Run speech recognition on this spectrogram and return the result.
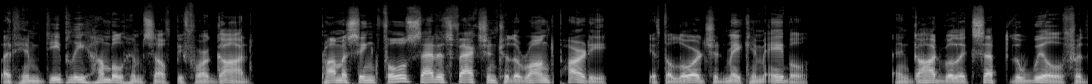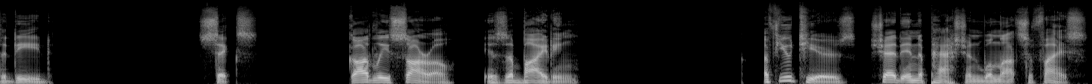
let him deeply humble himself before God, promising full satisfaction to the wronged party if the Lord should make him able, and God will accept the will for the deed. 6. Godly sorrow is abiding. A few tears shed in a passion will not suffice.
